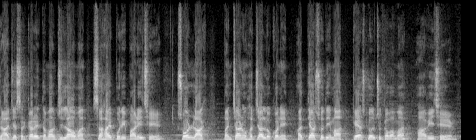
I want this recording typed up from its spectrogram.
રાજ્ય સરકારે તમામ જિલ્લાઓમાં સહાય પૂરી પાડી છે. સોળ લાખ પંચાણું હજાર લોકોને અત્યાર સુધીમાં કેશ ડોલ ચૂકવવામાં આવી છે.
